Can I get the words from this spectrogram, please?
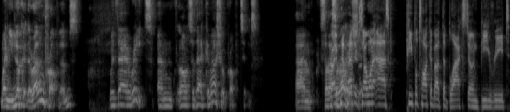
when you look at their own problems with their REIT and lots of their commercial properties. Um, so that's right, Patrick, so I want to ask people talk about the Blackstone BREIT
